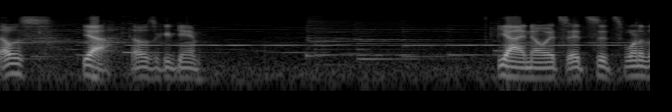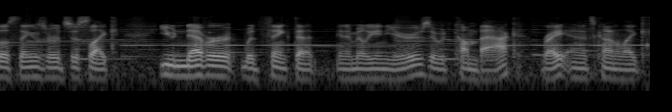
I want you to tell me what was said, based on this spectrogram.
that was yeah, that was a good game. Yeah, I know it's it's it's one of those things where it's just like you never would think that in a million years it would come back, right? And it's kind of like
